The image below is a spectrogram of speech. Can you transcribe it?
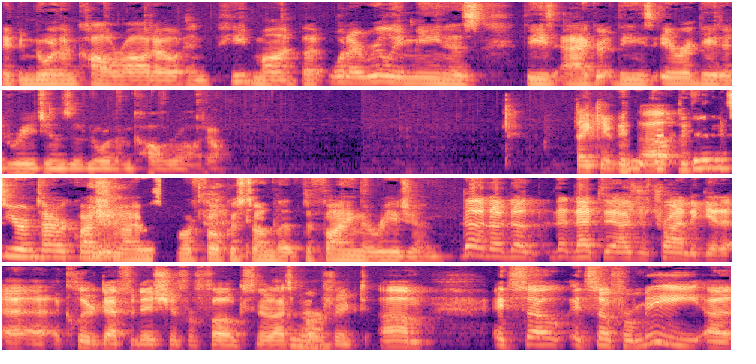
maybe northern Colorado and Piedmont. But what I really mean is these, agri- these irrigated regions of northern Colorado. Thank you. And uh, to get into your entire question, I was more focused on the defining the region. No, no, no. That, that's I was just trying to get a, a clear definition for folks. No, that's yeah. perfect. Um, and so, and so for me, uh,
